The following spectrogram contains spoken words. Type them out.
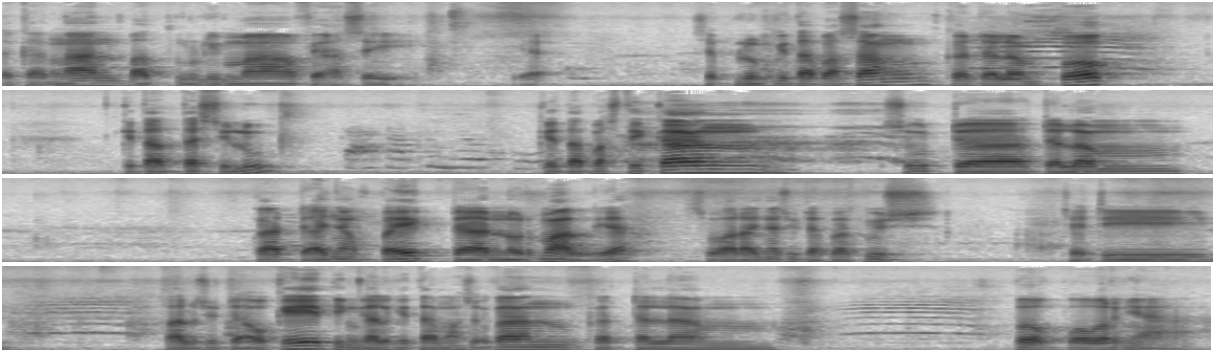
tegangan 45 VAC ya. Sebelum kita pasang ke dalam box kita tes dulu. Kita pastikan sudah dalam keadaan yang baik dan normal ya. Suaranya sudah bagus. Jadi kalau sudah oke tinggal kita masukkan ke dalam box powernya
